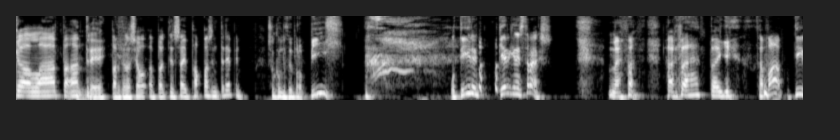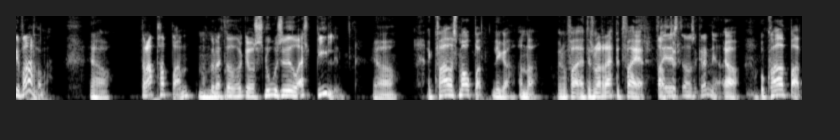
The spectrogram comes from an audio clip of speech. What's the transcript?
galata atri bara til að sjá að börnin sagði pappa sinn drepin svo komu þau bara á bíl. Og dýri ger ekki neitt strax. Nei, það, það er þetta ekki. Það var, dýri var þarna. Já, draf pappan, Mhm. okkur ætti það þá ekki að snúi sig við og eld bílinn? Já. En hvaða smábann líka, að fa- þetta er svona rapid fire fæðist þáttur. á þess að grenja já, og hvaða bann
